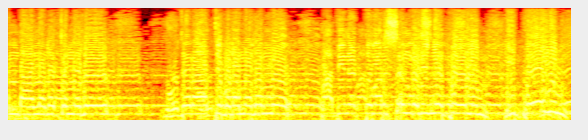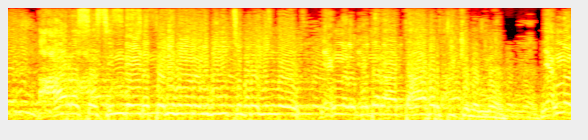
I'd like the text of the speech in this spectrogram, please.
എന്താ നടക്കുന്നത്? ഗുജറാത്ത് ഇവിടെ നടന്ന് പതിനെട്ട് വർഷം കഴിഞ്ഞപ്പോഴും ഇപ്പോഴും ആർ എസ് എസ് ഇന്ത്യയുടെ തെരുവുകളിൽ വിളിച്ചു പറയുന്നു ഞങ്ങൾ ഗുജറാത്ത് ആവർത്തിക്കുമെന്ന്. ഞങ്ങൾ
